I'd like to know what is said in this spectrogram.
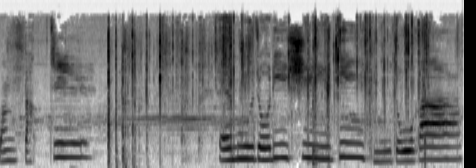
왕딱지 애무조리 CD 두 조각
